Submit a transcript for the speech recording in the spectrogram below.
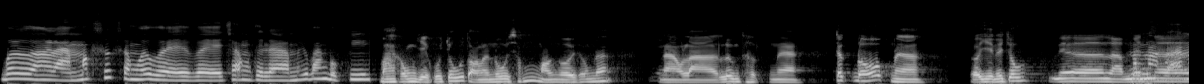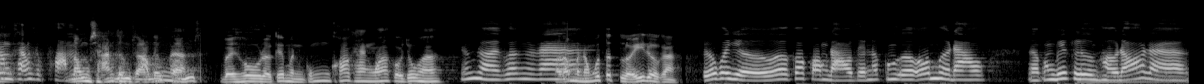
Mới ờ, làm mất sức xong mới về về xong thì làm mới bán bột chiên. Ba công việc của chú toàn là nuôi sống mọi người không đó? Nào là lương thực nè chất đốt nè rồi gì nữa chú? Ờ, làm bên nông, ờ, nông sản thực phẩm. Nông sản thực phẩm thực phẩm. Về hưu rồi cái mình cũng khó khăn quá cô chú hả đúng rồi vâng ra hồi đó mình không có tích lũy được à. Lúc bây giờ có con đầu thì nó cũng ưa ốm ưa đau. Rồi con biết lương hồi đó là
